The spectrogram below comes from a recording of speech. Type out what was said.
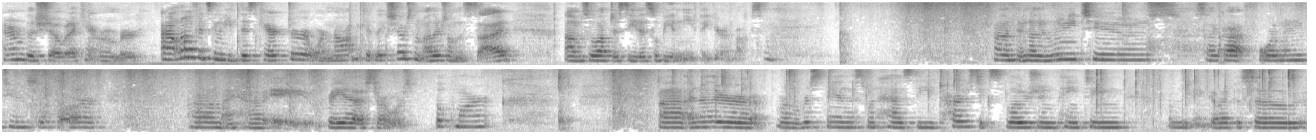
I remember the show, but I can't remember. I don't know if it's going to be this character or not because they show some others on the side. Um, so we'll have to see. This will be in the figure unboxing. Um, another Looney Tunes. So I got four Looney Tunes so far. Um, I have a Raya Star Wars bookmark. Uh, another wristband. This one has the TARDIS explosion painting from the Van Gogh episode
